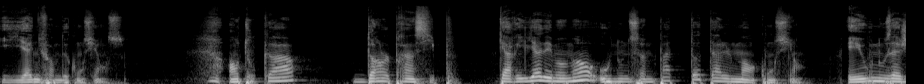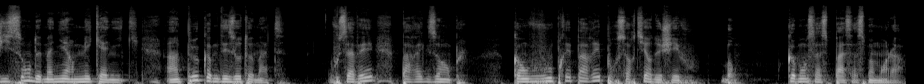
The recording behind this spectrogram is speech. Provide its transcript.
il y a une forme de conscience. En tout cas, dans le principe. Car il y a des moments où nous ne sommes pas totalement conscients et où nous agissons de manière mécanique, un peu comme des automates. Vous savez, par exemple, quand vous vous préparez pour sortir de chez vous. Bon, comment ça se passe à ce moment-là?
